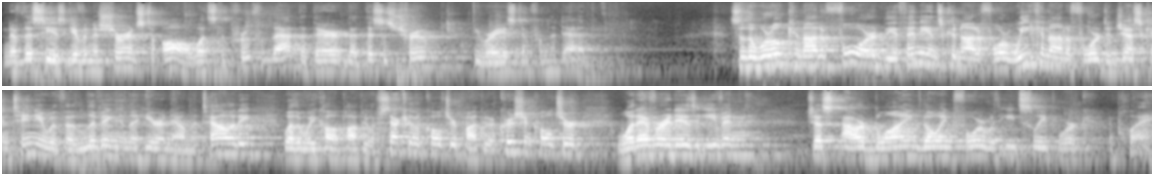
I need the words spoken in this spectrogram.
And of this he has given assurance to all. What's the proof of that? That, there, that this is true? He raised him from the dead. So the world cannot afford, the Athenians could not afford, we cannot afford to just continue with the living in the here and now mentality, whether we call it popular secular culture, popular Christian culture, whatever it is, even just our blind going forward with eat, sleep, work, and play.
